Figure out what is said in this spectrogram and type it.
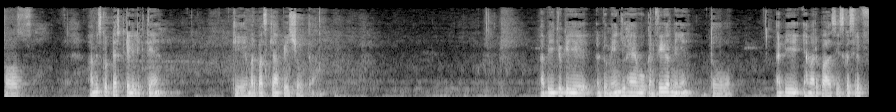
तो हम इसको टेस्ट के लिए लिखते हैं कि हमारे पास क्या पेज शो होता है। अभी क्योंकि ये डोमेन जो है वो कन्फिगर नहीं है तो अभी हमारे पास इसका सिर्फ़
